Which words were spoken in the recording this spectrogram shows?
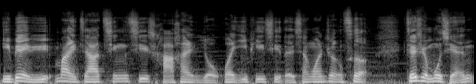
以便于卖家清晰查看有关 EPC 的相关政策。截止目前，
